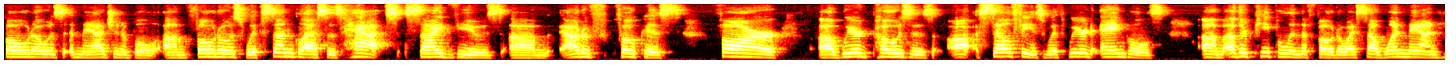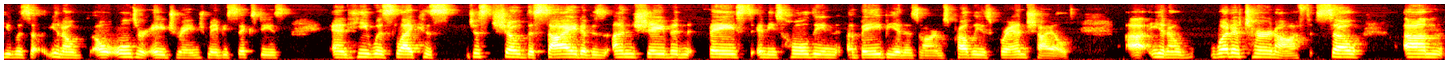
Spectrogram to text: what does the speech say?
photos imaginable um, photos with sunglasses hats side views um, out of focus far uh, weird poses uh, selfies with weird angles um, other people in the photo. I saw one man, he was, you know, older age range, maybe 60s. And he was like his, just showed the side of his unshaven face, and he's holding a baby in his arms, probably his grandchild. Uh, you know, what a turnoff. So, um,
